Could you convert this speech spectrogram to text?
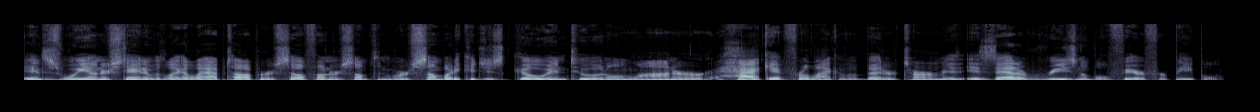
as we understand it, with like a laptop or a cell phone or something, where somebody could just go into it online or hack it, for lack of a better term? Is, is that a reasonable fear for people?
